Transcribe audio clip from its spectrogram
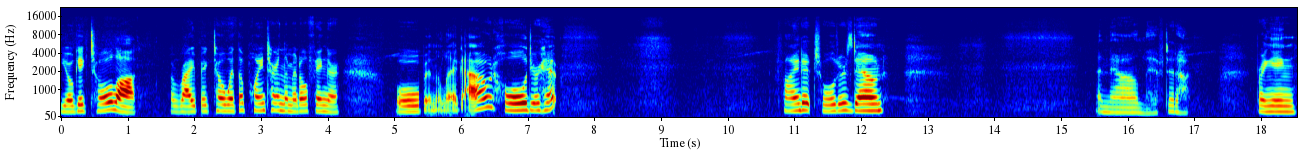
Yogic toe lock. The right big toe with the pointer and the middle finger. Open the leg out. Hold your hip. Find it, shoulders down. And now lift it up. Bringing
